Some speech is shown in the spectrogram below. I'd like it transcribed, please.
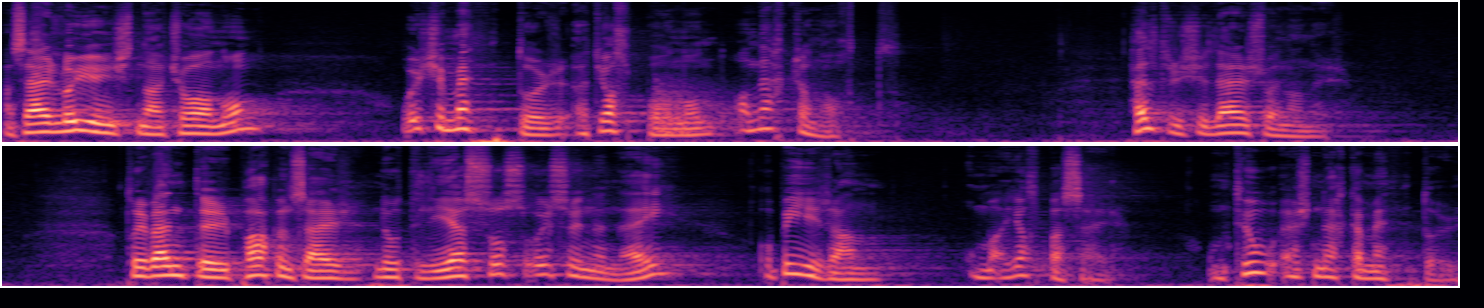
Han sier løyingsna til honom, og ikkje mentor at hjelpa honom av nekran hatt. Heldur ikkje lærersvennanir. Tog venter papen seg nå til Jesus og i synne nei, og byr han om å hjelpa seg. Om to er sin ekka mentor,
